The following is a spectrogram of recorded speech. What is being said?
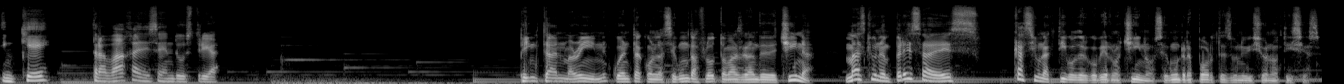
en que trabaja esa industria. Pinktan Marine cuenta con la segunda flota más grande de China. Más que una empresa, es casi un activo del gobierno chino, según reportes de Univision Noticias.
